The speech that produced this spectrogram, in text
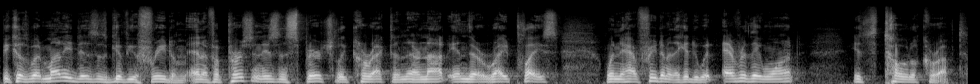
because what money does is give you freedom. And if a person isn't spiritually correct and they're not in their right place, when they have freedom and they can do whatever they want, it's total corrupt.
